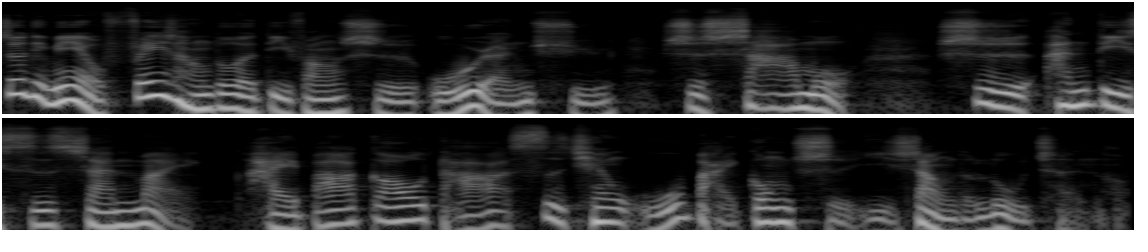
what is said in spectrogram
这里面有非常多的地方是无人区，是沙漠，是安第斯山脉，海拔高达四千五百公尺以上的路程哦。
